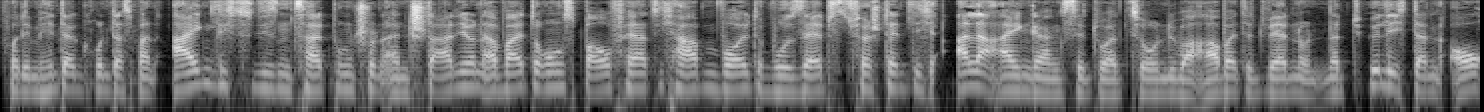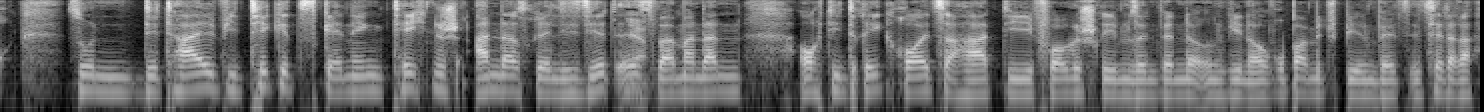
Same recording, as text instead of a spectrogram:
vor dem Hintergrund, dass man eigentlich zu diesem Zeitpunkt schon einen Stadionerweiterungsbau fertig haben wollte, wo selbstverständlich alle Eingangssituationen überarbeitet werden und natürlich dann auch so ein Detail wie Ticketscanning technisch anders realisiert ist, ja. weil man dann auch die Drehkreuze hat, die vorgeschrieben sind, wenn du irgendwie in Europa mitspielen willst, etc.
